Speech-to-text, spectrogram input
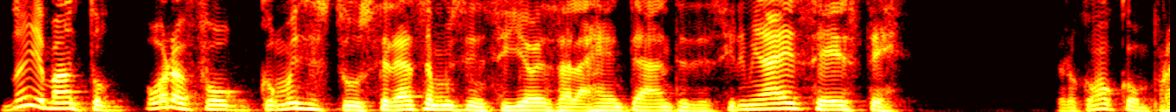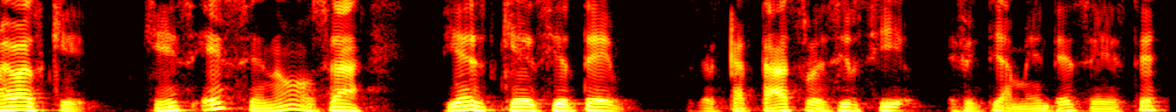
No llevaron topógrafo. Como dices tú, se le hace muy sencillo a veces a la gente antes decir, mira, es este. Pero ¿cómo compruebas que, que es ese, no? O sea, tienes que decirte pues, el catastro, decir, sí, efectivamente es este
